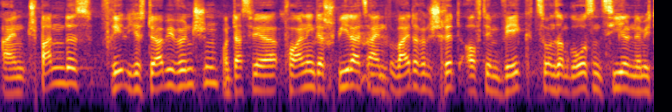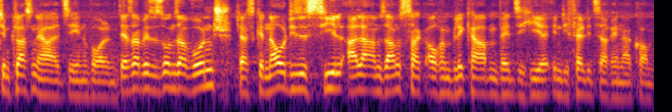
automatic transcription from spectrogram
ein spannendes, friedliches Derby wünschen und dass wir vor allen Dingen das Spiel als einen weiteren Schritt auf dem Weg zu unserem großen Ziel, nämlich dem Klassenerhalt sehen wollen. Deshalb ist es unser Wunsch, dass genau dieses Ziel alle am Samstag auch im Blick haben, wenn sie hier in die Felditz Arena kommen.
